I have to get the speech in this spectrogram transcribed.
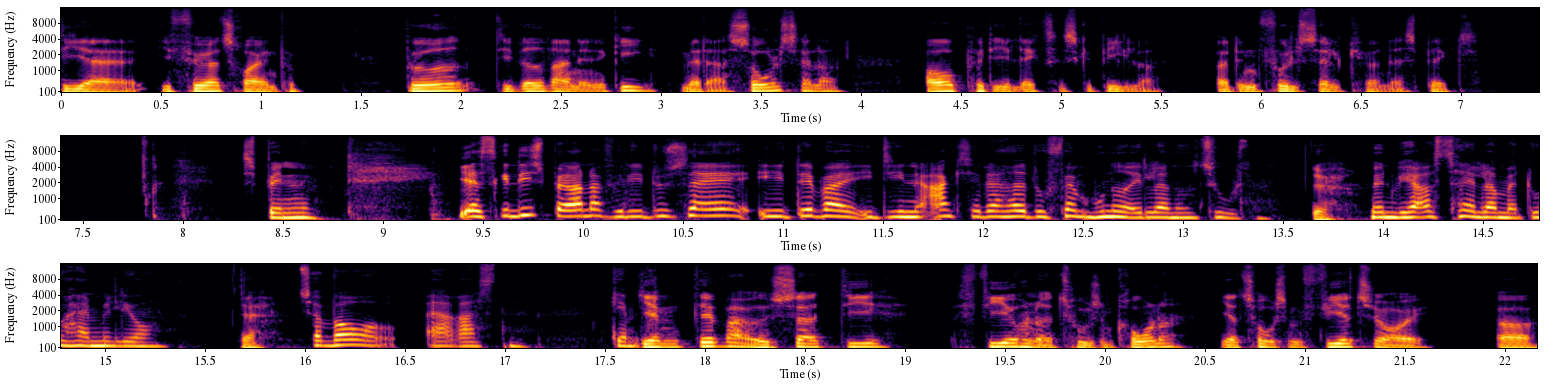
De er i føretrøjen på både de vedvarende energi med deres solceller, og på de elektriske biler, og den fuldt selvkørende aspekt. Spændende. Jeg skal lige spørge dig, fordi du sagde, i, det var i dine aktier, der havde du 500 et eller andet tusind. Ja. Men vi har også talt om, at du har en million. Ja. Så hvor er resten gemt? Jamen, det var jo så de 400.000 kroner, jeg tog som 24-årig og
